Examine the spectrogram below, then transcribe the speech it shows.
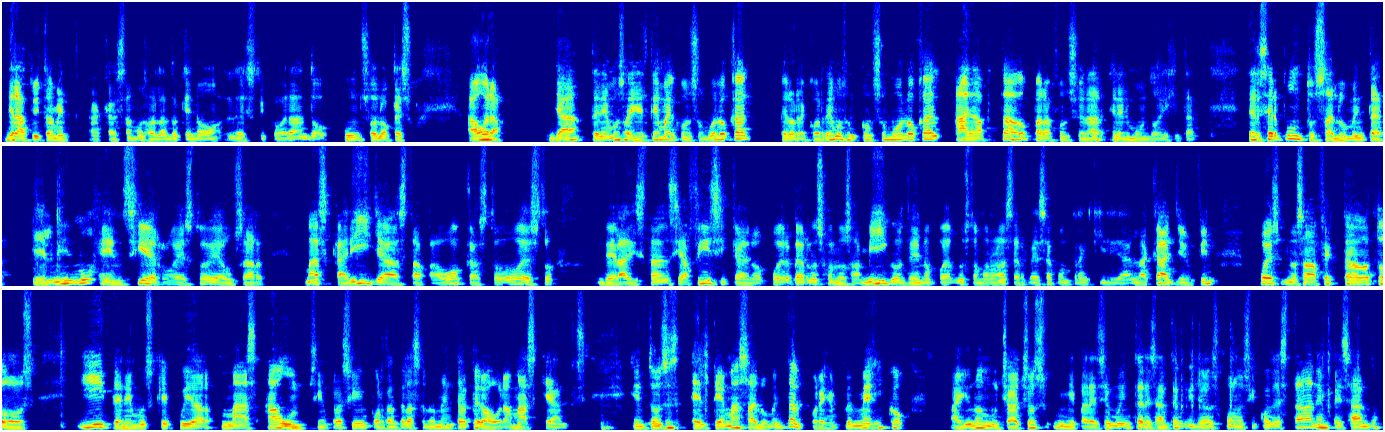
gratuitamente. Acá estamos hablando que no le estoy cobrando un solo peso. Ahora, ya tenemos ahí el tema del consumo local, pero recordemos un consumo local adaptado para funcionar en el mundo digital. Tercer punto, salud mental. El mismo encierro, esto de usar mascarillas, tapabocas, todo esto, de la distancia física, de no poder vernos con los amigos, de no podernos tomar una cerveza con tranquilidad en la calle, en fin, pues nos ha afectado a todos y tenemos que cuidar más aún. Siempre ha sido importante la salud mental, pero ahora más que antes. Entonces, el tema salud mental, por ejemplo, en México hay unos muchachos, me parece muy interesante, porque yo los conocí cuando estaban empezando,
